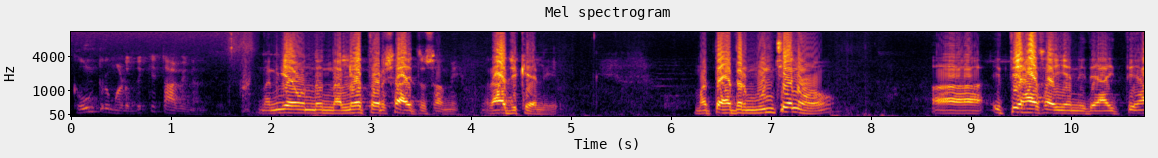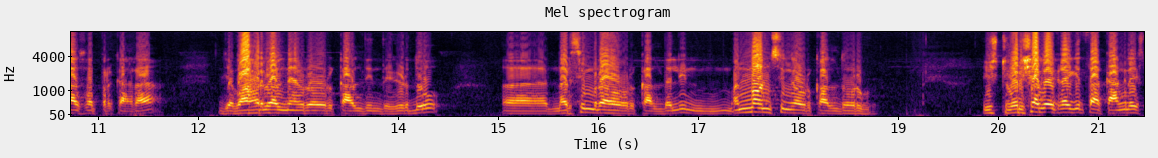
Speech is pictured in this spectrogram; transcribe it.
ಕೌಂಟ್ರ್ ಮಾಡೋದಕ್ಕೆ ತಾವೇನಂತೆ ನನಗೆ ಒಂದು ನಲ್ವತ್ತು ವರ್ಷ ಆಯಿತು ಸ್ವಾಮಿ, ರಾಜಕೀಯಲ್ಲಿ. ಮತ್ತು ಅದರ ಮುಂಚೆನೂ ಇತಿಹಾಸ ಏನಿದೆ, ಆ ಇತಿಹಾಸ ಪ್ರಕಾರ ಜವಾಹರ್ಲಾಲ್ ನೆಹರು ಅವ್ರ ಕಾಲದಿಂದ ಹಿಡಿದು ನರಸಿಂಹರಾವ್ ಅವ್ರ ಕಾಲದಲ್ಲಿ, ಮನಮೋಹನ್ ಸಿಂಗ್ ಅವ್ರ ಕಾಲದವರೆಗೂ ಇಷ್ಟು ವರ್ಷ ಬೇಕಾಗಿತ್ತು ಆ ಕಾಂಗ್ರೆಸ್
